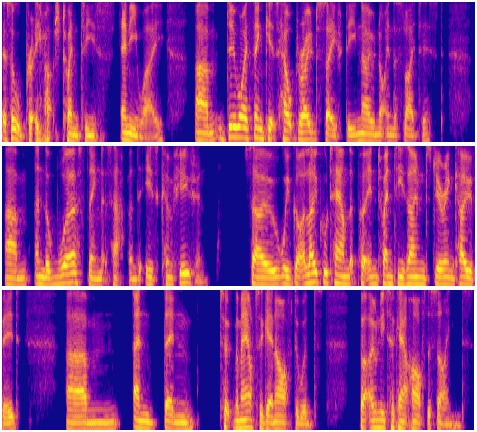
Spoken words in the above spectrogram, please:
it's all pretty much 20s anyway. Um, do I think it's helped road safety? No, not in the slightest. Um, and the worst thing that's happened is confusion. So we've got a local town that put in 20 zones during COVID um, and then took them out again afterwards, but only took out half the signs.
